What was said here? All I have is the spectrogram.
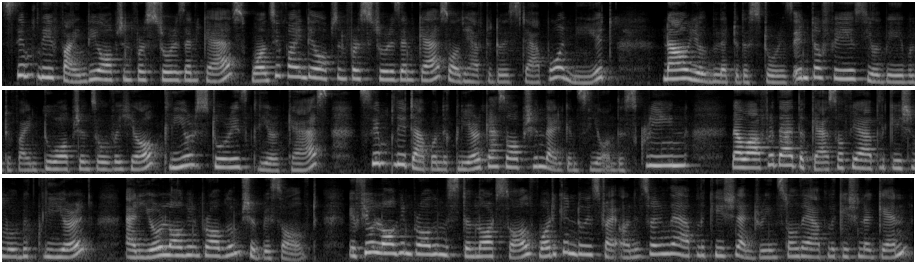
Simply find the option for storage and cache. Once you find the option for storage and cache, all you have to do is tap on it. Now you'll be led to the storage interface. You'll be able to find two options over here, clear storage, clear cache. Simply tap on the clear cache option that you can see on the screen. Now after that, the cache of your application will be cleared and your login problem should be solved. If your login problem is still not solved, what you can do is try uninstalling the application and reinstall the application again.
